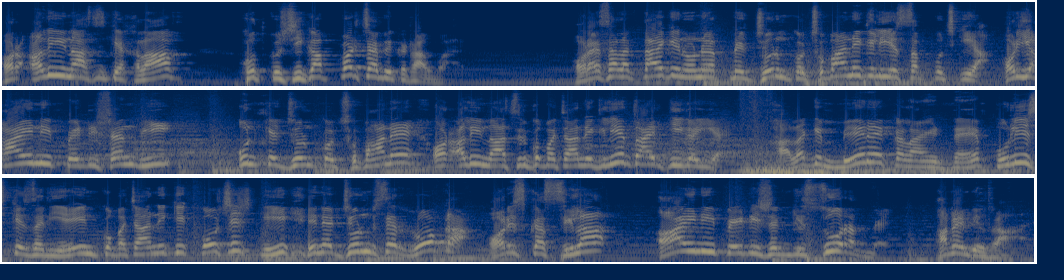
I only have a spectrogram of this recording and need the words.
और अली नासिर के खिलाफ खुदकुशी का पर्चा भी कटा हुआ है। और ऐसा लगता है कि इन्होंने अपने जुर्म को छुपाने के लिए सब कुछ किया। और ये आईनी पेटिशन भी उनके जुर्म को छुपाने और अली नासिर को बचाने के लिए दायर की गई है। हालाँकि मेरे क्लाइंट ने पुलिस के ज़रिए इनको बचाने की कोशिश की, इन्हें जुर्म से रोका और इसका सिला आईनी पेटिशन की सूरत में हमें मिल रहा है।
